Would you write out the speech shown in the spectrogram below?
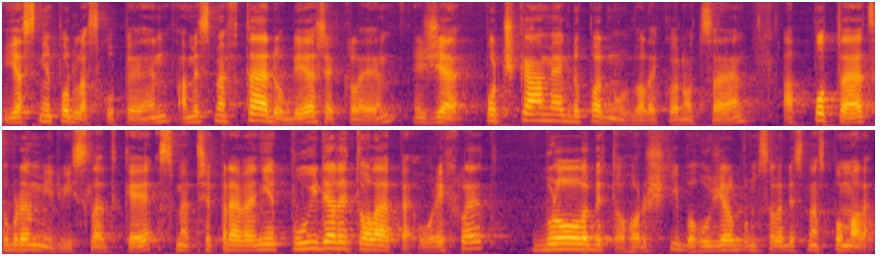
jasně podle skupin a my jsme v té době řekli, že počkáme, jak dopadnou Velikonoce a poté, co budeme mít výsledky, jsme připraveni, půjde-li to lépe urychlit, bylo by to horší, bohužel museli bychom zpomalit.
